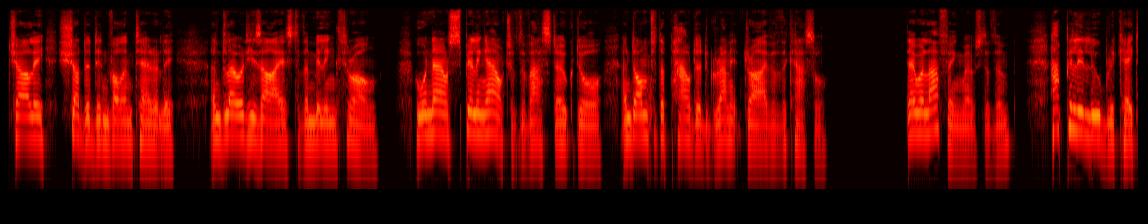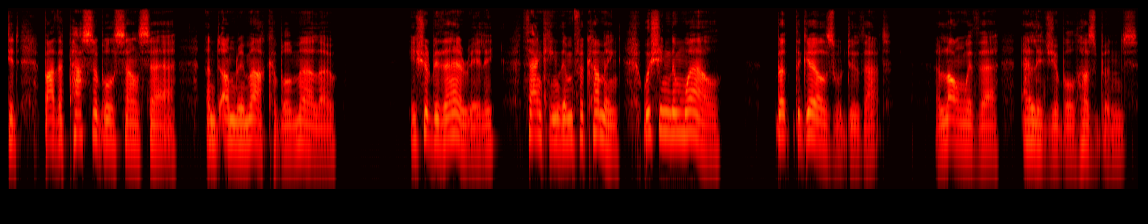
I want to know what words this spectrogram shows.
Charlie shuddered involuntarily and lowered his eyes to the milling throng, who were now spilling out of the vast oak door and onto the powdered granite drive of the castle. They were laughing, most of them, happily lubricated by the passable Sancerre and unremarkable Merlot. He should be there, really, thanking them for coming, wishing them well. But the girls would do that, along with their eligible husbands.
